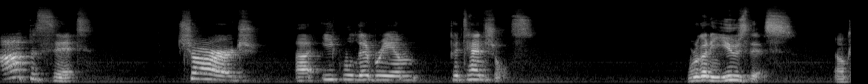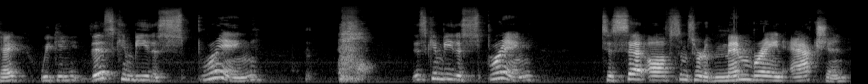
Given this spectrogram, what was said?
opposite charge uh, equilibrium potentials. We're going to use this. Okay? We can this can be the spring this can be the spring to set off some sort of membrane action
